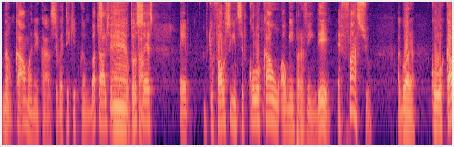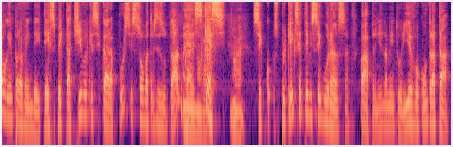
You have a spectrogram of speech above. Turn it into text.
Não, calma, né, cara? Você vai ter que ir pro campo de batalha, você vai É, ter que fazer um total. processo. É, porque eu falo o seguinte: você colocar um- alguém para vender é fácil. Agora, colocar alguém para vender e ter a expectativa que esse cara por si só vai ter esse resultado, É, cara, vai. esquece. Não é? Você por que, que você teve segurança? Pá, aprendi na mentoria, vou contratar.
